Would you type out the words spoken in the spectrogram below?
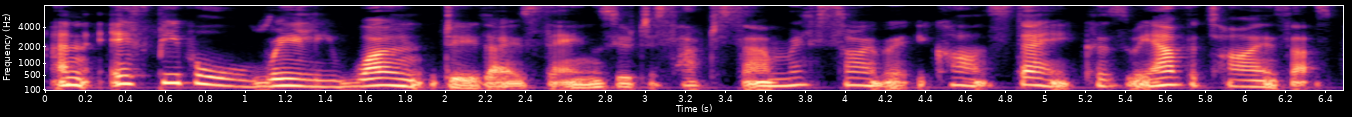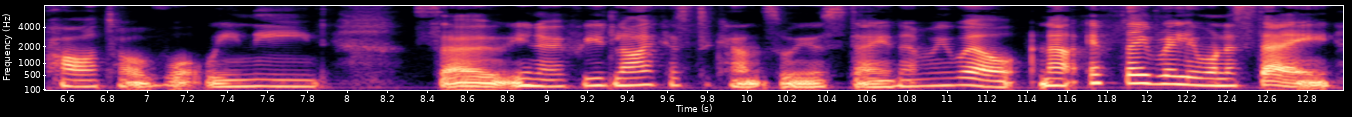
And if people really won't do those things, you just have to say, I'm really sorry, but you can't stay because we advertise that's part of what we need. So, you know, if you'd like us to cancel your stay, then we will. Now, if they really want to stay,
